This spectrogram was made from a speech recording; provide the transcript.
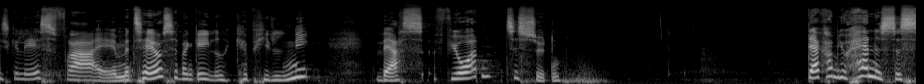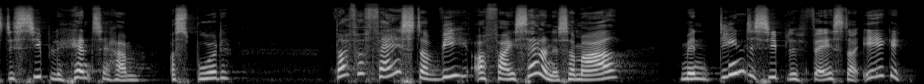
Vi skal læse fra uh, Matteus evangeliet, kapitel 9, vers 14-17. Der kom Johannes' disciple hen til ham og spurgte, Hvorfor faster vi og farisæerne så meget, men dine disciple faster ikke?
